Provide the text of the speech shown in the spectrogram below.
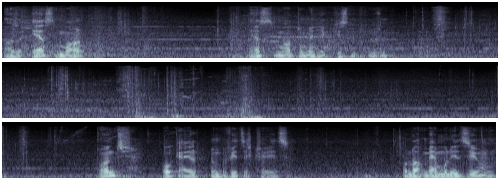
Also erstmal. Erstmal tun wir hier Kisten prüfen. Und? Oh geil, 45 Credits. Und noch mehr Munition.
